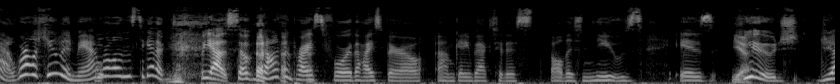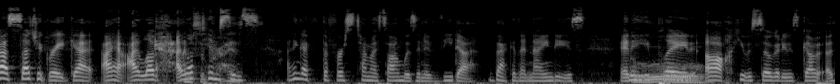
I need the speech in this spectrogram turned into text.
Yeah, we're all human, man. we're all in this together. But yeah, so Jonathan Pryce for the High Sparrow, um, getting back to this, all this news is Yeah. huge. Just such a great get. I I love I I'm loved him since I think I, the first time I saw him was in Evita back in the '90s, and he played. Oh, he was so good. He was a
